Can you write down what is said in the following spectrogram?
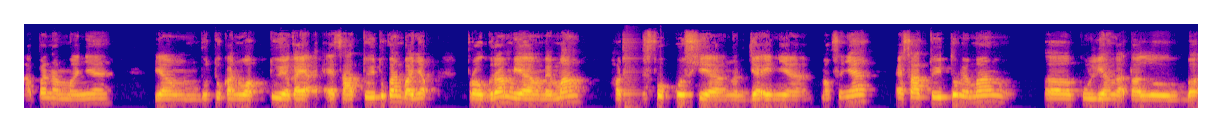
apa namanya yang membutuhkan waktu ya kayak S1 itu kan banyak program yang memang harus fokus ya ngerjainnya. Maksudnya S1 itu memang uh, kuliah nggak terlalu ba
